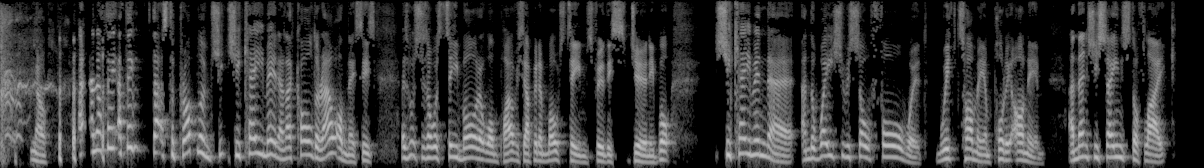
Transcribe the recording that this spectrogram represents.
no, and I think I think that's the problem. She she came in, and I called her out on this. Is as much as I was team Maura at one point. Obviously, I've been in most teams through this journey, but she came in there, and the way she was so forward with Tommy and put it on him, and then she's saying stuff like,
